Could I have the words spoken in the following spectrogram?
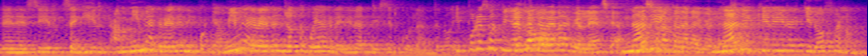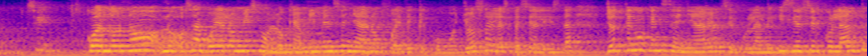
De decir, seguir, a mí me agreden y porque a mí me agreden, yo te voy a agredir a ti circulante, ¿no? Y por eso al fin y al Es la cabo, cadena de violencia. Nadie, es una cadena de violencia. nadie quiere ir al quirófano. Sí. Cuando no, no, o sea, voy a lo mismo, lo que a mí me enseñaron fue de que como yo soy la especialista, yo tengo que enseñarle al circulante. Y si el circulante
